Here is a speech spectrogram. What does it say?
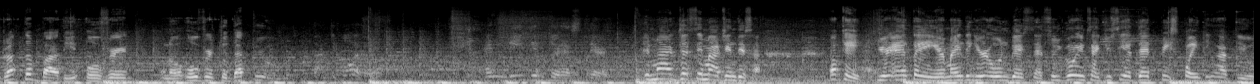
brought the body over, you know, over to that room, there. Just imagine this, ha? Okay, you're entering, you're minding your own business. So you go inside, you see a dead priest pointing at you.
